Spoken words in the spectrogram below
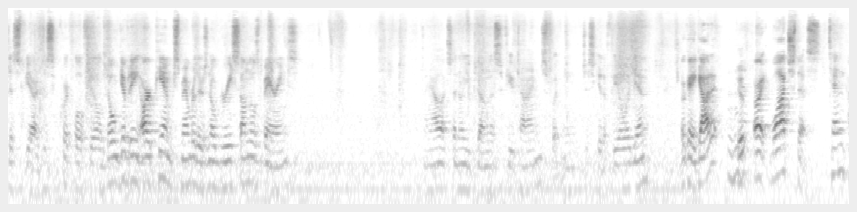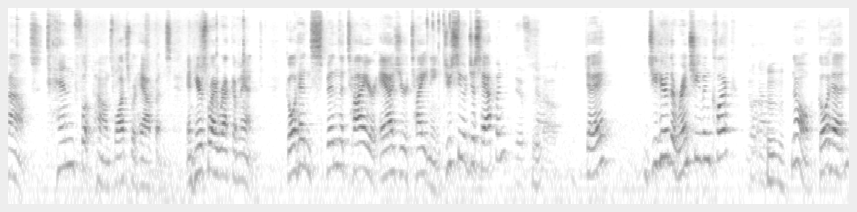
Just, yeah, just a quick little feel. Don't give it any RPM, because remember, there's no grease on those bearings. And Alex, I know you've done this a few times, but just get a feel again. Okay, got it? Mm -hmm. Yep. All right, watch this. 10 pounds, 10 foot-pounds, watch what happens. And here's what I recommend. Go ahead and spin the tire as you're tightening. Do you see what just happened? Yes. Okay. Did you hear the wrench even click? No. Mm -mm. No, go ahead.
